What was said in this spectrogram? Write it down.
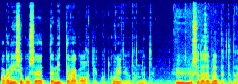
aga niisugused mitte väga ohtlikud kuriteod on need mm, -hmm. kus seda saab lõpetada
